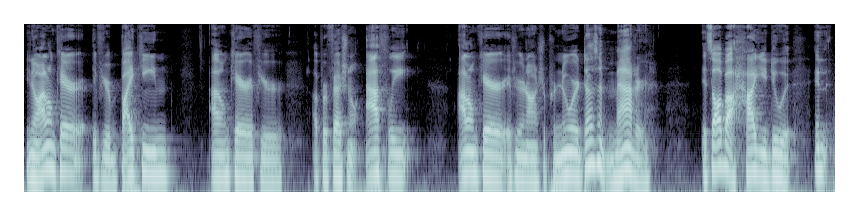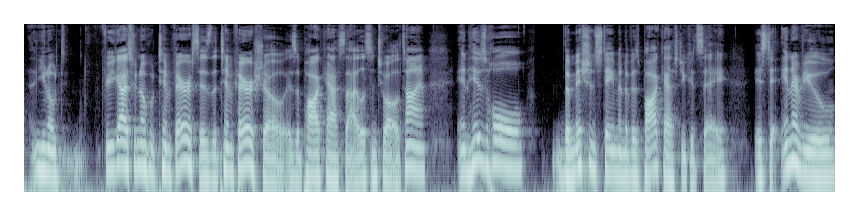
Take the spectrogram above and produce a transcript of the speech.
you know, I don't care if you're biking, I don't care if you're a professional athlete, I don't care if you're an entrepreneur, it doesn't matter. It's all about how you do it. And, you know, for you guys who know who Tim Ferriss is, the Tim Ferriss Show is a podcast that I listen to all the time. And his whole, the mission statement of his podcast, you could say, is to interview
